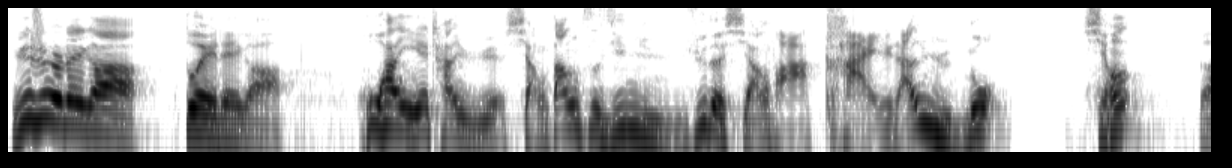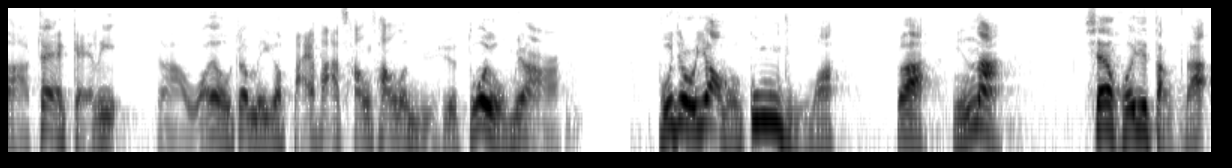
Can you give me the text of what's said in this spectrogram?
于是，这个对这个呼韩邪单于想当自己女婿的想法慨然允诺。行啊，这给力啊！我有这么一个白发苍苍的女婿，多有面儿，不就是要个公主吗？是吧？您呢，先回去等着。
